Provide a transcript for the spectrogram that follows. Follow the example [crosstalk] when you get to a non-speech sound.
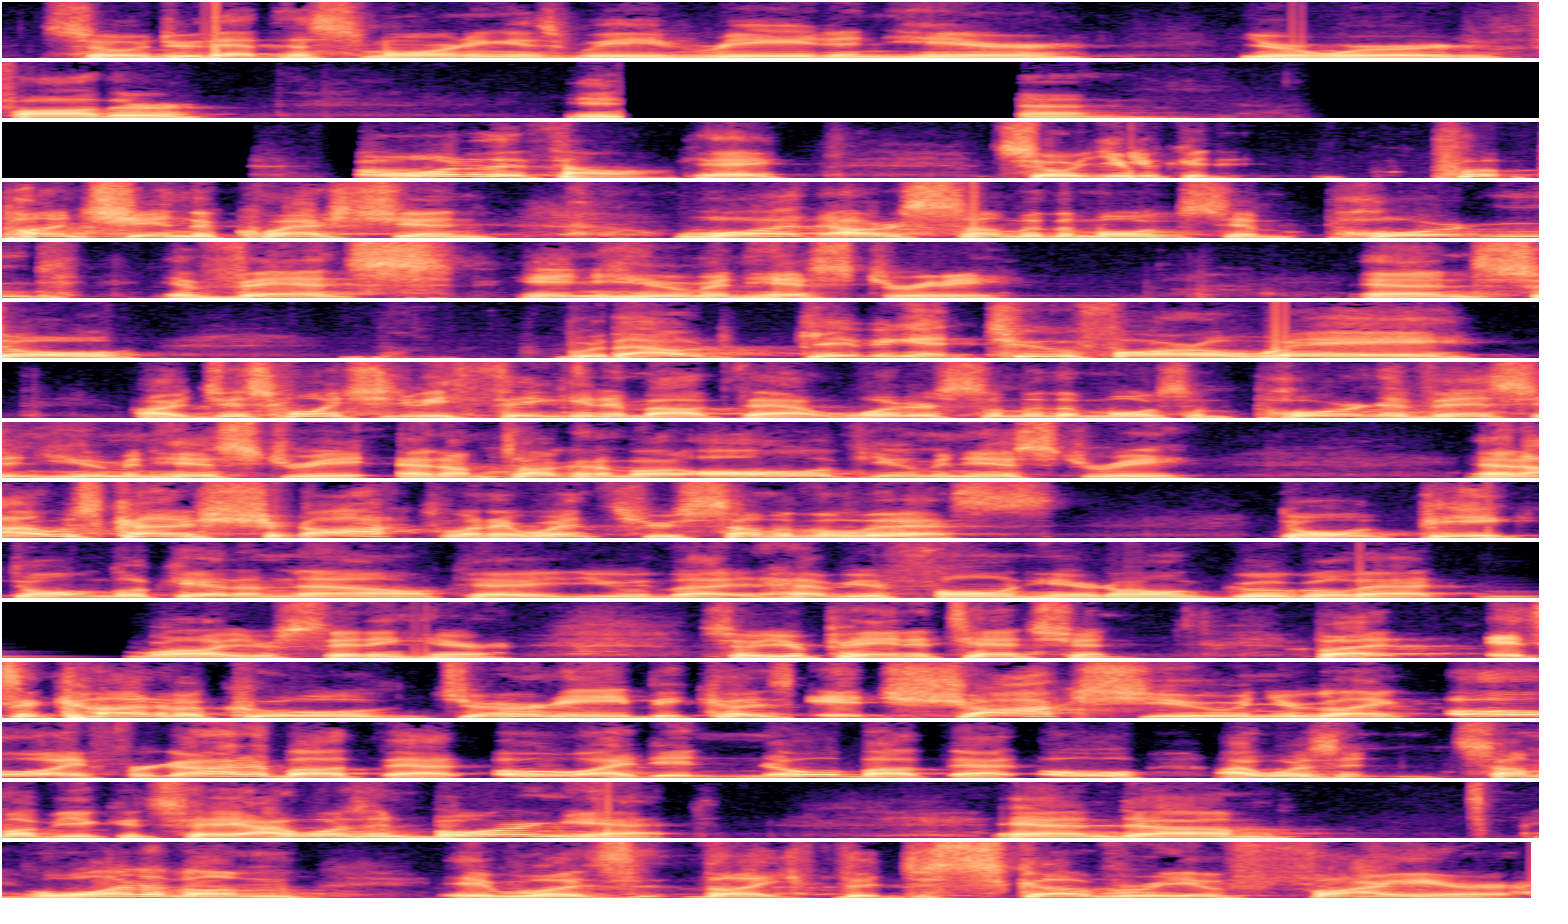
So do that this morning as we read and hear your word, Father. In one of the things, okay, so you could put, punch in the question what are some of the most important events in human history? And so, without giving it too far away, I just want you to be thinking about that. What are some of the most important events in human history? And I'm talking about all of human history. And I was kind of shocked when I went through some of the lists. Don't peek, don't look at them now, okay? You let have your phone here. Don't Google that while you're sitting here. So you're paying attention. But it's a kind of a cool journey because it shocks you and you're going, oh, I forgot about that. Oh, I didn't know about that. Oh, I wasn't, some of you could say, I wasn't born yet. And um, one of them, it was like the discovery of fire.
